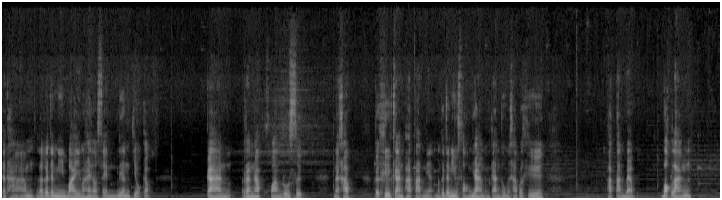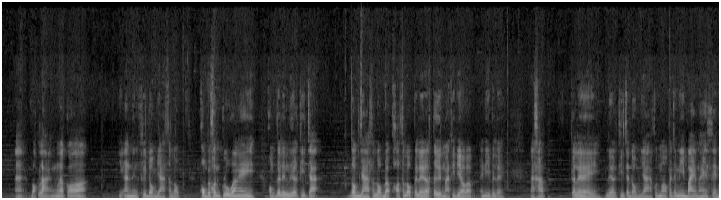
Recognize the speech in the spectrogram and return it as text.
จะถาม แล้วก็จะมีใบมาให้เราเซ็นเรื่องเกี่ยวกับการระงับความรู้สึกนะครับ ก็คือการผ่าตัดเนี่ยมันก็จะมีอยู่ 2 อย่างเหมือนกันถูกไหมครับ ก็คือผ่าตัดแบบ บล็อกหลังอ่าบล็อกหลังแล้วก็อีกอันนึงคือดมยาสลบ ผมเป็นคนกลัวไง ผมก็เลยเลือกที่จะดมยาสลบแบบขอสลบไปเลยแล้วตื่นมาทีเดียวแบบไอ้นี่ไปเลยนะครับ ก็เลยเลือกที่จะดมยาคุณหมอก็จะมีใบมาให้เซ็น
